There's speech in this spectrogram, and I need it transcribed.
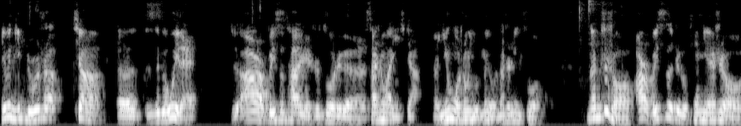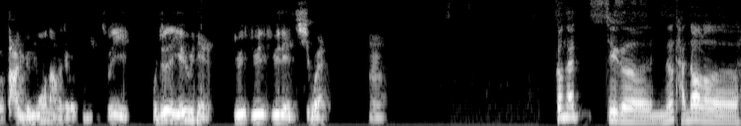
因为你比如说像呃这个未来，就阿尔卑斯，它也是做这个三十万以下，呃萤火虫有没有那是另说。那至少阿尔卑斯这个空间是要大于 Mona 的这个空间，所以我觉得也有一点有有有点奇怪，嗯。刚才这个你们都谈到了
